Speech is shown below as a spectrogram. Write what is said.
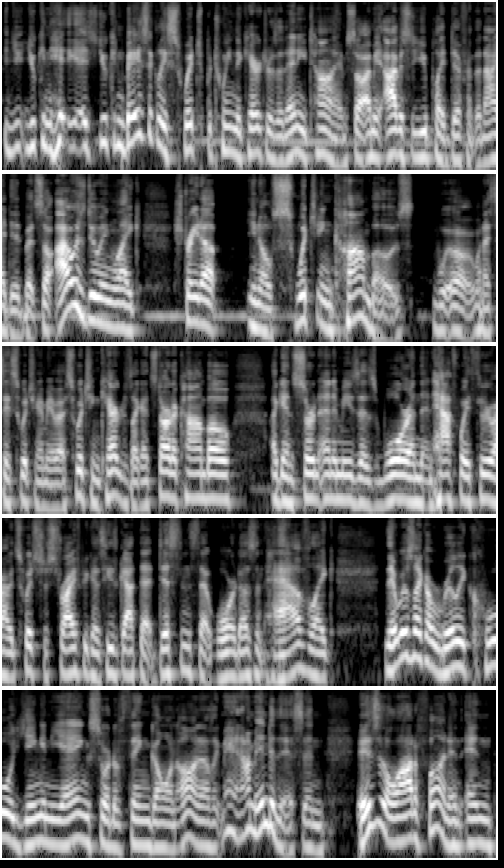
you, you can hit it's, you can basically switch between the characters at any time. So I mean, obviously you played different than I did, but so I was doing like straight up, you know, switching combos uh, when I say switching, I mean by switching characters. Like I'd start a combo against certain enemies as War, and then halfway through I would switch to Strife because he's got that distance that War doesn't have. Like there was like a really cool yin and yang sort of thing going on. And I was like, man, I'm into this, and this is a lot of fun. And and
